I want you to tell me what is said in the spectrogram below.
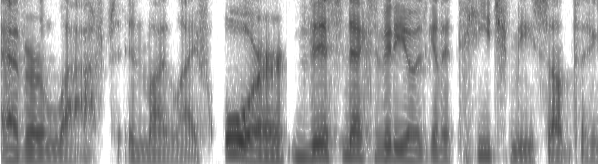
ever laughed in my life. Or this next video is going to teach me something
